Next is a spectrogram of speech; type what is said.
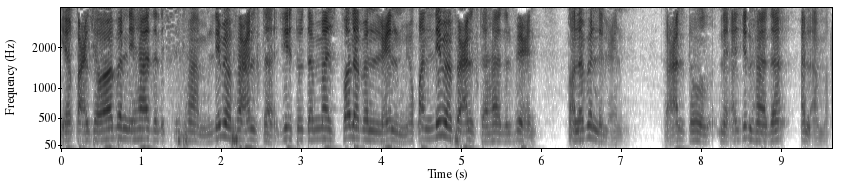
يقع جوابا لهذا الاستفهام. لما فعلت؟ جئت دماج طلبا للعلم. يقال لما فعلت هذا الفعل؟ طلبا للعلم. فعلته لأجل هذا الأمر.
